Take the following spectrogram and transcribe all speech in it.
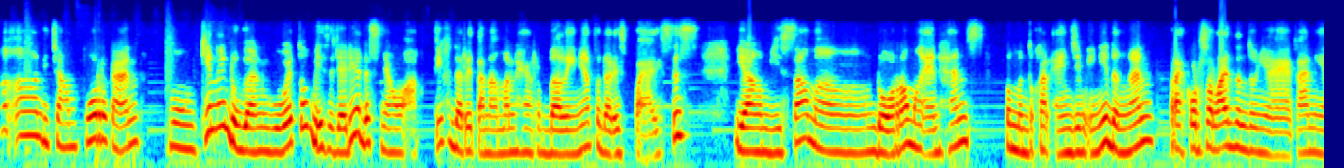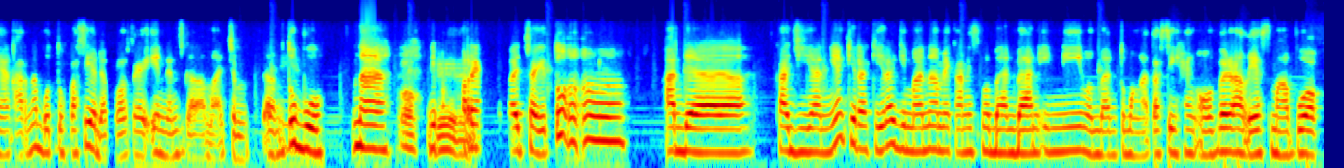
heeh, dicampur kan. mungkin nih dugaan gue tuh bisa jadi ada senyawa aktif dari tanaman herbal ini atau dari spices yang bisa mendorong, mengenhance pembentukan enzim ini dengan prekursor lain tentunya ya kan ya karena butuh pasti ada protein dan segala macam dalam Iya. tubuh. Nah, Oke. di paper yang baca itu eh, eh, ada kajiannya kira-kira gimana mekanisme bahan-bahan ini membantu mengatasi hangover alias mabuk.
